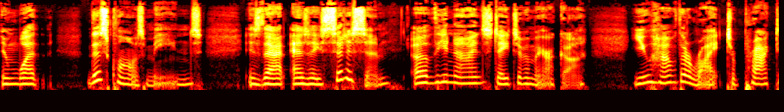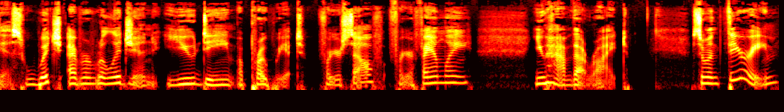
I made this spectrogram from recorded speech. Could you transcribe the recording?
And what this clause means is that as a citizen of the United States of America, you have the right to practice whichever religion you deem appropriate for yourself, for your family. You have that right. So, in theory,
